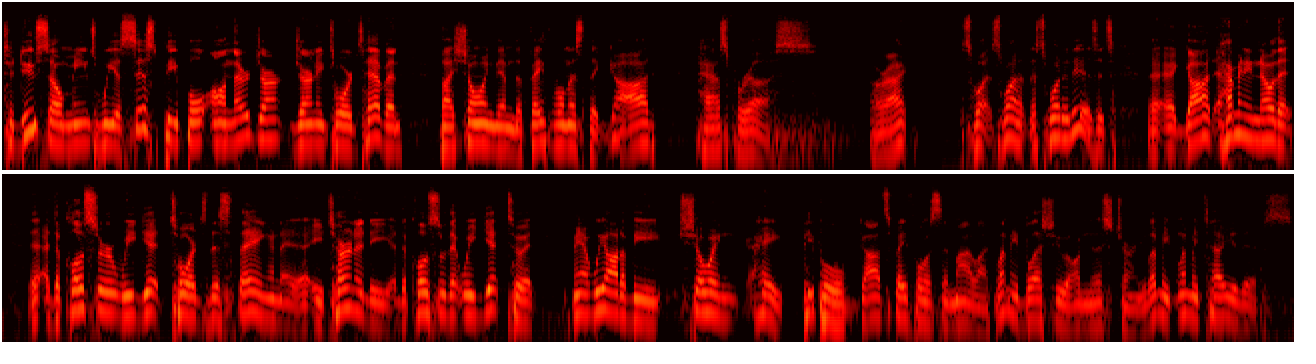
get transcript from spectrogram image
to do so means we assist people on their journey towards heaven by showing them the faithfulness that God has for us. All right. That's what, that's what, that's what it is. It's uh, uh, God. How many know that uh, the closer we get towards this thing and uh, eternity, the closer that we get to it, man, we ought to be showing, hey, people, God's faithfulness in my life. Let me bless you on this journey. Let me let me tell you this.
